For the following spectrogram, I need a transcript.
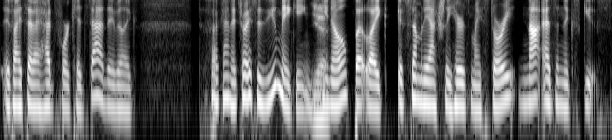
if i said i had four kids dad they'd be like the fuck kind of choices you making Yeah. you know but like if somebody actually hears my story not as an excuse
